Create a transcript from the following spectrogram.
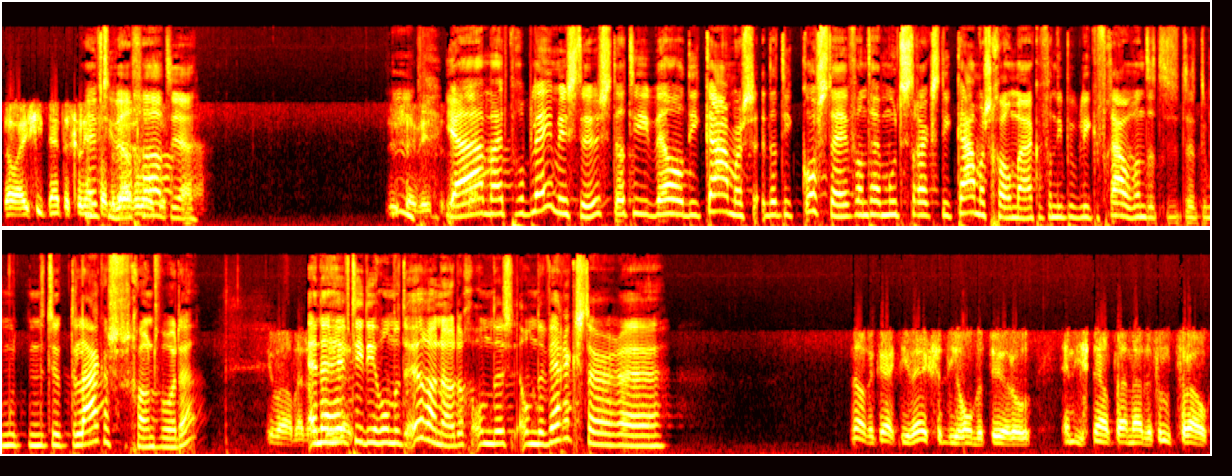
nou, hij ziet net de glimp Heeft van hij de wel weg gehad, lopen. ja. Dus hij weet het. Ja, maar het probleem is dus dat hij wel die kamers, dat hij kosten heeft. Want hij moet straks die kamers schoonmaken van die publieke vrouw. Want het, het moet natuurlijk de lakens verschoond worden. Jawel, maar dat- En dan heeft hij die 100 euro nodig om de, om de werkster... eh, Nou, dan krijgt die werkster die 100 euro en die snelt dan naar de vroedvrouw.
